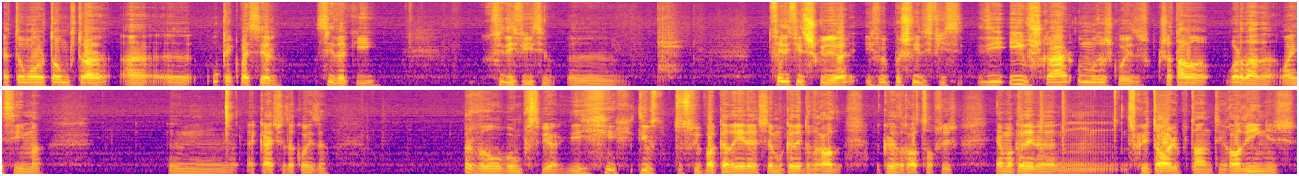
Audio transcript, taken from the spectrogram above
então estou a mostrar uh, o que é que vai ser se daqui. Foi difícil. foi difícil escolher e foi, depois foi difícil de ir buscar uma das coisas que já estava guardada lá em cima. Um, a caixa da coisa mas vão, vão perceber. E tipo, tu subir para a cadeira, é uma cadeira de roda, cadeira de roda só preciso. É uma cadeira hum, de escritório, portanto, em rodinhas.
